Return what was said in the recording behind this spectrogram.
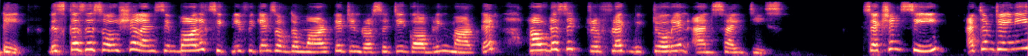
D. Discuss the social and symbolic significance of the market in Rossetti Goblin Market. How does it reflect Victorian anxieties? Section C. Attempt any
